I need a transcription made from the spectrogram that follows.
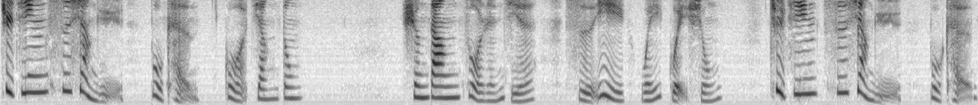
至今思项羽，不肯过江东。生当作人杰，死亦为鬼雄。至今思项羽，不肯。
